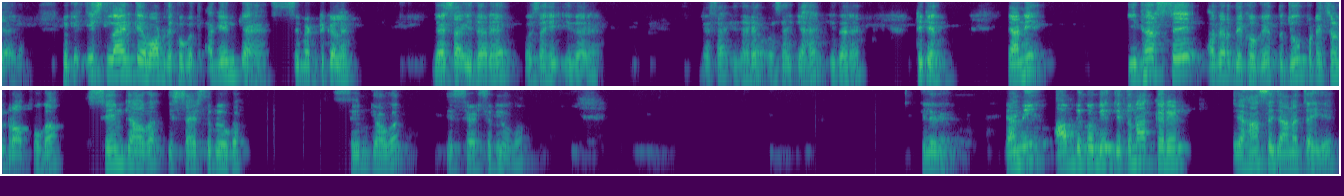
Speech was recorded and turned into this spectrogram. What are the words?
आएगा। क्योंकि इस लाइन के अबाउट देखोगे तो अगेन क्या है? सिमेट्रिकल है। जैसा इधर है, वैसा ही इधर है। जैसा इधर है, वैसा ही क्या है? इधर है। ठीक है? यानी इधर से अगर देखोगे तो जो पोटेंशियल ड्रॉप होगा सेम क्या होगा? इस साइड से भी होगा। सेम क्या होगा? इस साइड से भी होगा। क्लियर है? यानी आप देखोगे, जितना करंट यहाँ से जाना चाहिए,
